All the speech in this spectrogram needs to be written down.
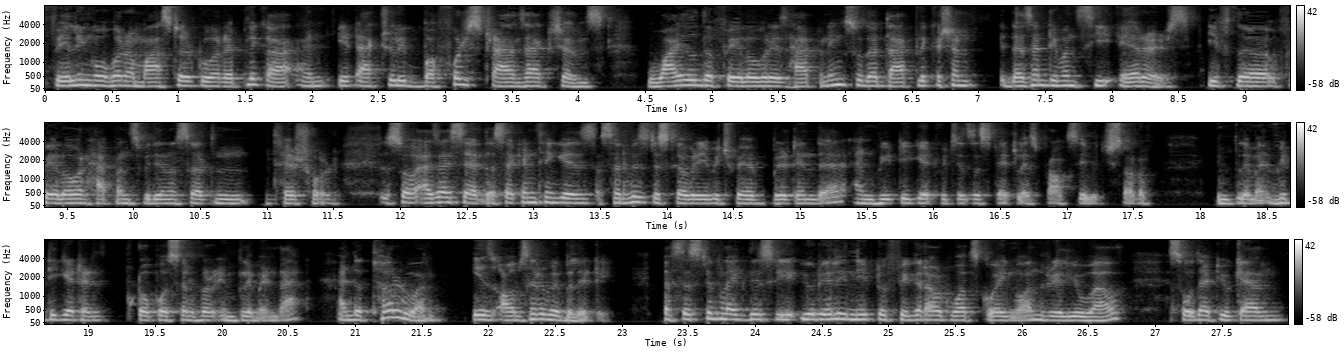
failing over a master to a replica, and it actually buffers transactions while the failover is happening so that the application doesn't even see errors if the failover happens within a certain threshold. So, as I said, the second thing is service discovery, which we have built in there, and VTGate, which is a stateless proxy, which sort of implement VTGate and Topo server implement that. And the third one is observability. A system like this, you really need to figure out what's going on really well so that you can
